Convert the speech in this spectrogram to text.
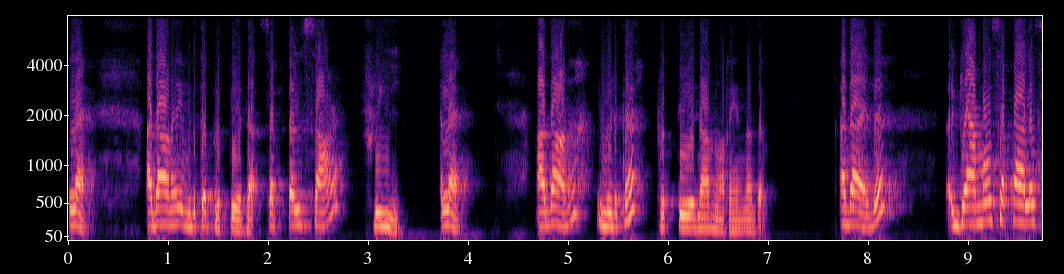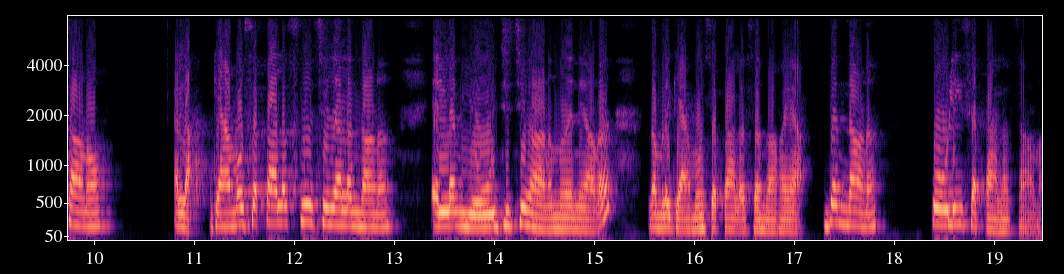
അല്ലെ? അതാണ് ഇവിടുത്തെ പ്രത്യേകത. സെപ്പൽസ് ആർ ഫ്രീ അല്ലെ? അതാണ് ഇവിടുത്തെ പ്രത്യേകത എന്ന് പറയുന്നത്. അതായത് ഗ്യാമോസെപ്പാലസ് ആണോ? അല്ല ഗ്യാമോസ പാലസ് എന്ന് വെച്ച് കഴിഞ്ഞാൽ എന്താണ്? എല്ലാം യോജിച്ച് കാണുന്നത് തന്നെയാണ് നമ്മൾ ഗ്യാമോസ പാലസ് എന്ന് പറയാം. ഇതെന്താണ്? പോളീസ പാലസ് ആണ്.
